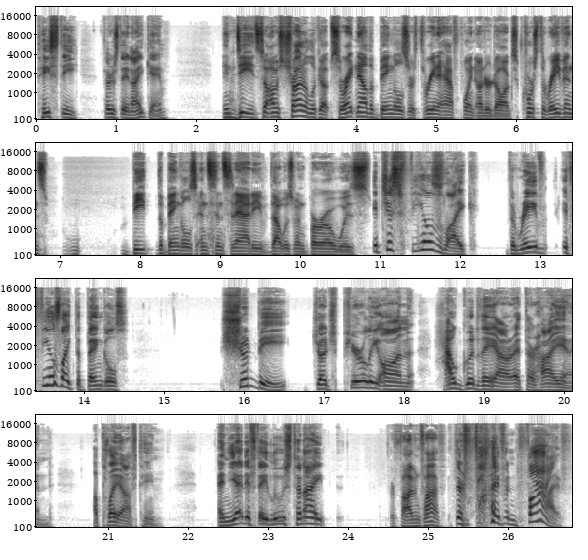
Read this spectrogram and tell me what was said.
tasty Thursday night game. Indeed. So I was trying to look up. So right now the Bengals are three and a half point underdogs. Of course, the Ravens beat the Bengals in Cincinnati. That was when Burrow was. It just feels like the Rave. It feels like the Bengals should be judged purely on how good they are at their high end, a playoff team. And yet, if they lose tonight, They're five and five. they're five and five.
